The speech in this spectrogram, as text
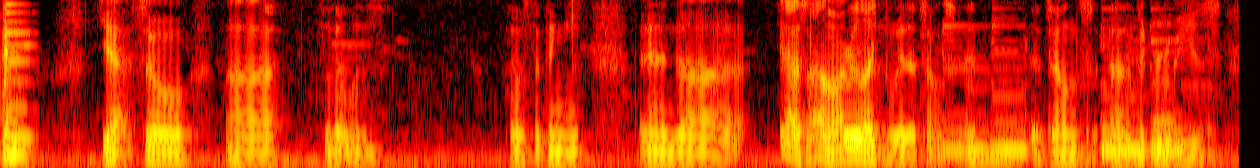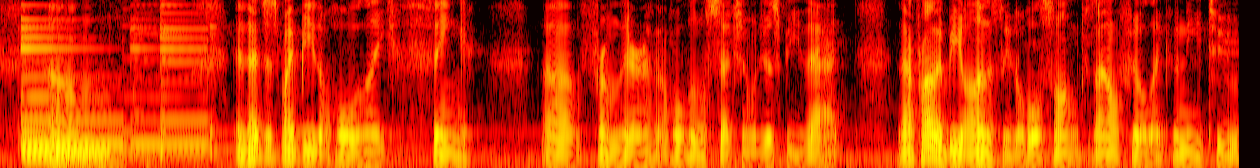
yeah, yeah. So, uh, so that was that was the thingy, and uh, yeah. So I don't know. I really like the way that sounds. It it sounds uh, the groovies, um, and that just might be the whole like thing. Uh, from there, that whole little section would just be that. That'd probably be honestly the whole song because I don't feel like the need to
